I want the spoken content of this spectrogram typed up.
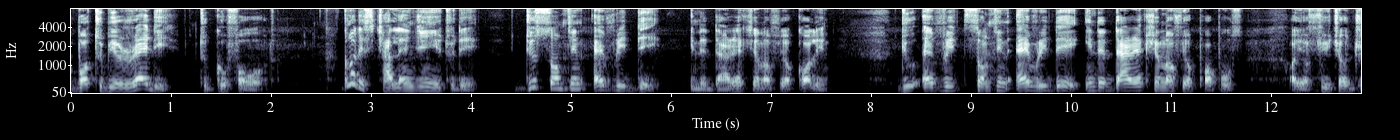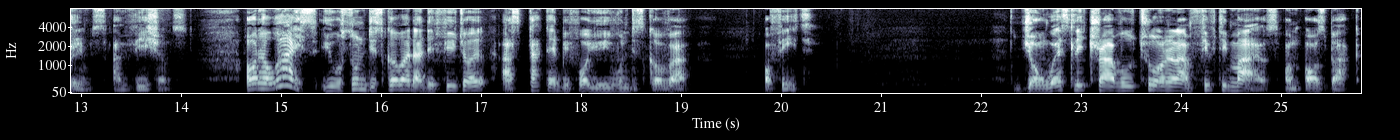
but to be ready to go forward. God is challenging you today. Do something every day in the direction of your calling. Do every something every day in the direction of your purpose or your future dreams and visions. Otherwise, you will soon discover that the future has started before you even discover of it. John Wesley traveled 250 miles on horseback,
